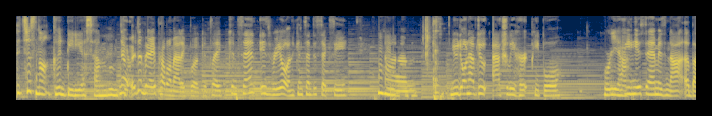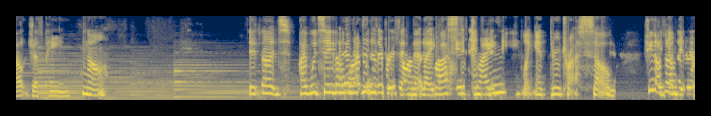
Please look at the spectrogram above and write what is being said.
it's just not good bdsm No, it's a very problematic book. It's like consent is real and consent is sexy. Mhm. Um, you don't have to actually hurt people. or yeah BDSM is not about just pain. no it uh it's, i would say that And a lot that's another person that, like, trust is trying- intimacy, like it, through trust so Yeah. She's also another.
